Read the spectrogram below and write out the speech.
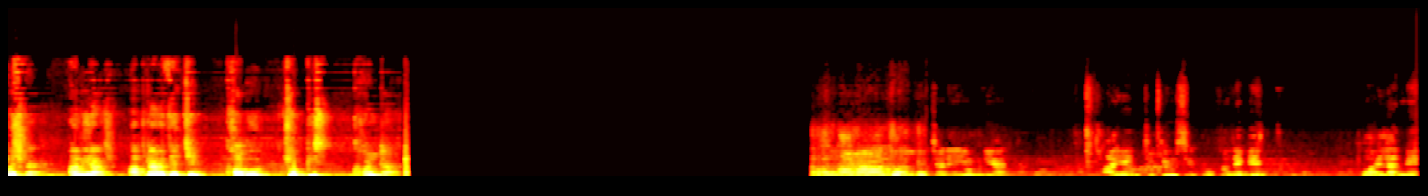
নমস্কার, আমি রাজ। আপনারা দেখছেন খবর চব্বিশ ঘণ্টা। ইউনিয়ন পক্ষ থেকে মে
